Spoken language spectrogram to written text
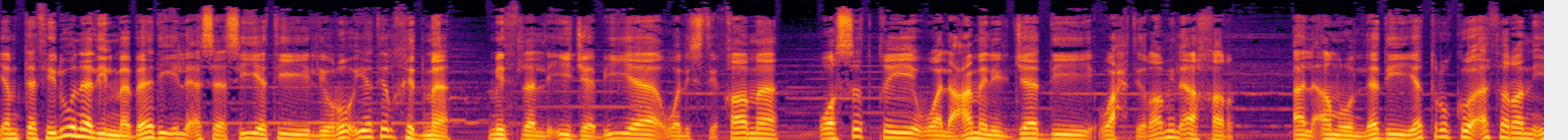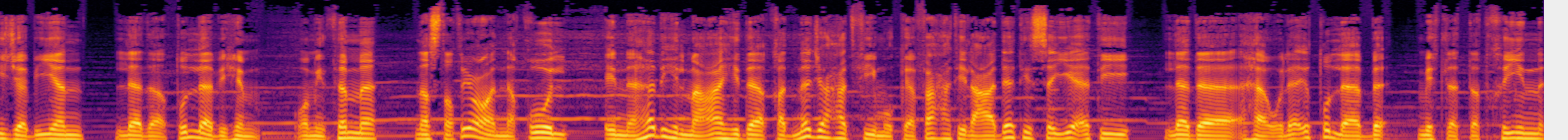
يمتثلون للمبادئ الأساسية لرؤية الخدمة مثل الإيجابية والاستقامة والصدق والعمل الجاد واحترام الآخر. الأمر الذي يترك اثرا ايجابيا لدى طلابهم. ومن ثم نستطيع أن نقول إن هذه المعاهد قد نجحت في مكافحة العادات السيئة لدى هؤلاء الطلاب مثل التدخين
